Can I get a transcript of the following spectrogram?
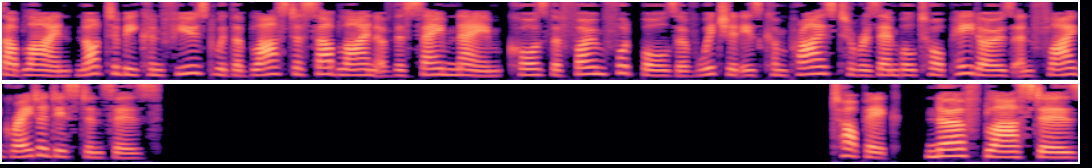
subline not to be confused with the Blaster subline of the same name cause the foam footballs of which it is comprised to resemble torpedoes and fly greater distances. Nerf blasters.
